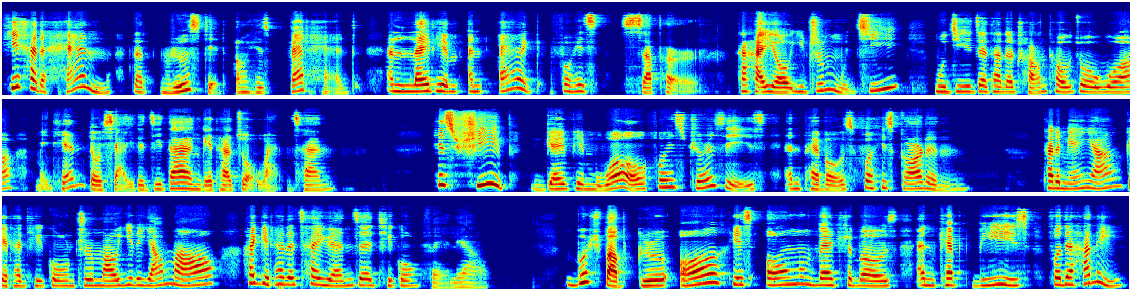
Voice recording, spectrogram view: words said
He had a hen that roosted on his bed head and laid him an egg for his supper。他还有一只母鸡，母鸡在他的床头做窝，每天都下一个鸡蛋给他做晚餐。His sheep gave him wool for his jerseys and pebbles for his garden。他的绵羊给他提供织毛衣的羊毛。 还给他的菜园子提供肥料。Bush Bob grew all his own vegetables and kept bees for their honey。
